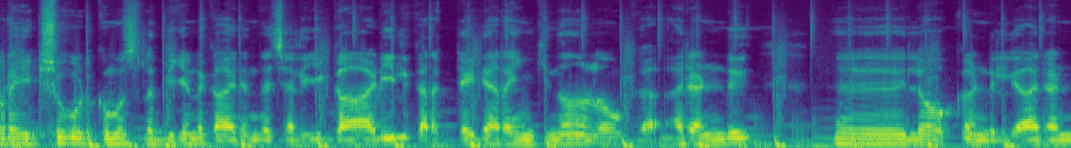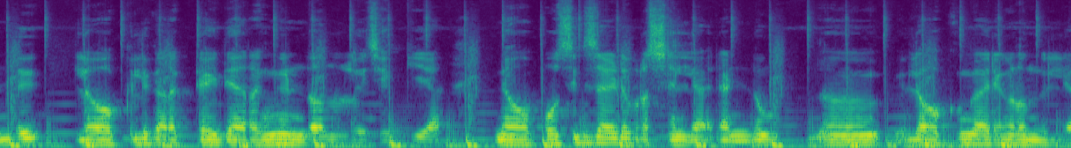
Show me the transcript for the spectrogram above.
ബ്രേക്ക് ഷൂ കൊടുക്കുമ്പോൾ ശ്രദ്ധിക്കേണ്ട കാര്യം എന്താ വെച്ചാൽ ഈ ഗാഡിയിൽ കറക്റ്റായിട്ട് ഇറങ്ങിക്കുന്നതെന്നുള്ള നോക്കുക. ആ രണ്ട് ലോക്ക് കണ്ടില്ല? ആ രണ്ട് ലോക്കിൽ കറക്റ്റായിട്ട് ഇറങ്ങുന്നുണ്ടോ എന്നുള്ളത് ചെക്ക് ചെയ്യുക. പിന്നെ ഓപ്പോസിറ്റ് സൈഡ് പ്രശ്നമില്ല. രണ്ടും ലോക്കും കാര്യങ്ങളൊന്നുമില്ല.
